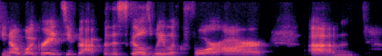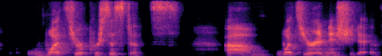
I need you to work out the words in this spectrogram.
you know, what grades you got, but the skills we look for are um, what's your persistence? Um, what's your initiative?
